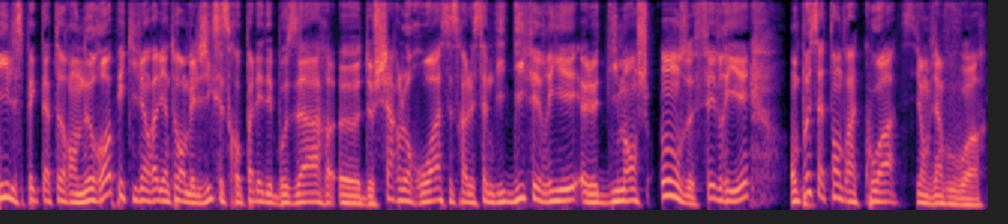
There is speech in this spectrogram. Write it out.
000 spectateurs en Europe et qui viendra bientôt en Belgique. Ce sera au Palais des Beaux-Arts euh, de Charleroi. Ce sera le samedi 10 février et le dimanche 11 février. On peut s'attendre à quoi si on vient vous voir?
